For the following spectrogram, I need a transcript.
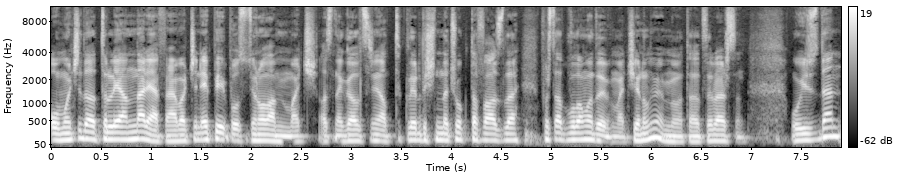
o maçı da hatırlayanlar ya Fenerbahçe'nin epey pozisyonu olan bir maç. Aslında Galatasaray'ın attıkları dışında çok da fazla fırsat bulamadığı bir maç. Yanılmıyor muyum hatırlarsın. O yüzden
